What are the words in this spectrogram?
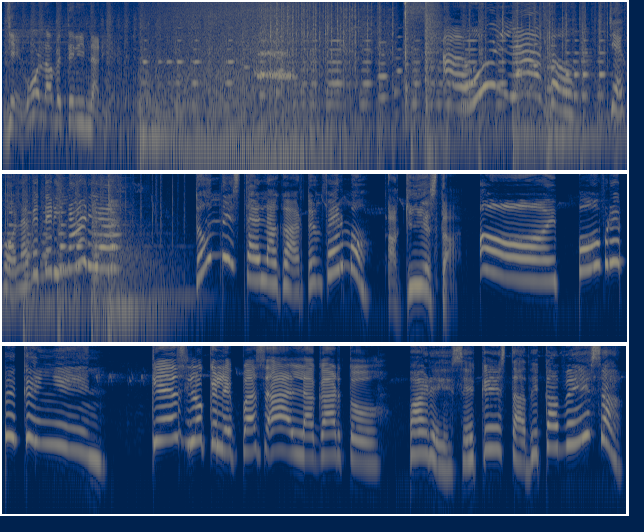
Llegó la veterinaria. ¡A un lado! Llegó la veterinaria. ¿Dónde está el lagarto enfermo? Aquí está. ¡Ay, pobre pequeñín! ¿Qué es lo que le pasa al lagarto? Parece que está de cabeza.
